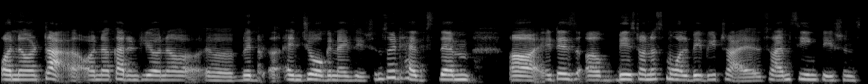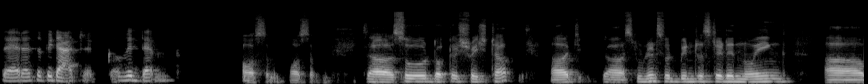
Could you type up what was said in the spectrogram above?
on a on a currently on a uh, with NGO organization. So it helps them. Uh, it is uh, based on a small baby trial. So I'm seeing patients there as a pediatric with them. Awesome, awesome. Uh, so, Dr. Shreshtha, uh, uh, students would be interested in knowing uh,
